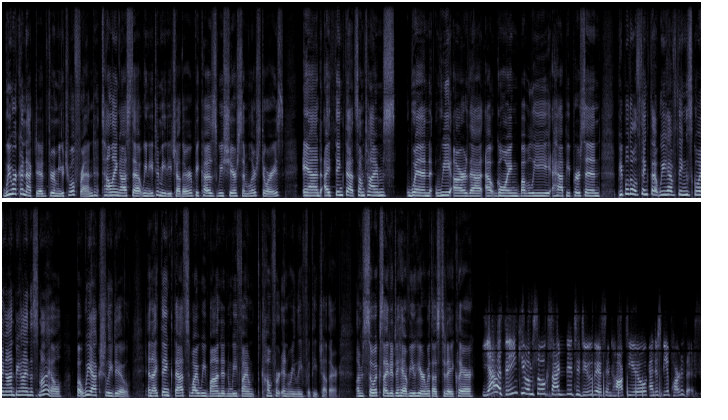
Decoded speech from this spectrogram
we were connected through a mutual friend telling us that we need to meet each other because we share similar stories. And I think that sometimes when we are that outgoing, bubbly, happy person, people don't think that we have things going on behind the smile, but we actually do. And I think that's why we bonded and we found comfort and relief with each other. I'm so excited to have you here with us today, Claire. Yeah, thank you. I'm so excited to do this and talk to you and just be a part of this.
